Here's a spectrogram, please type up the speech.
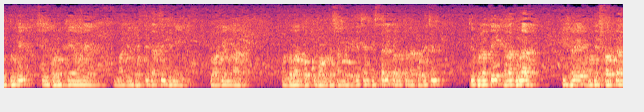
উদ্যোগে সেই উপলক্ষে আমাদের মাঝে উপস্থিত আছেন যিনি একটু আগে ওনার মূল্যবান বক্তব্য আমাদের সামনে রেখেছেন, বিস্তারিত আলোচনা করেছেন। ত্রিপুরাতে খেলাধুলার বিষয়ে আমাদের সরকার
